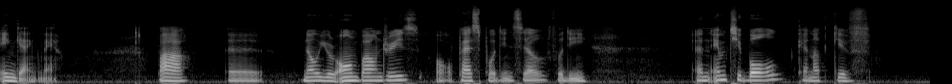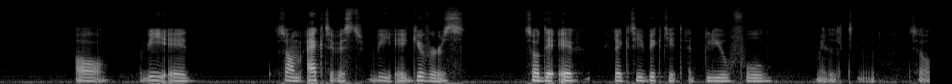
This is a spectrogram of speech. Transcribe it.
En gang mere. Bare uh, know your own boundaries og pas på din selv, fordi an empty ball cannot give. Og vi er som aktivist, vi er givers. Så det er rigtig vigtigt at blive fuld med, så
